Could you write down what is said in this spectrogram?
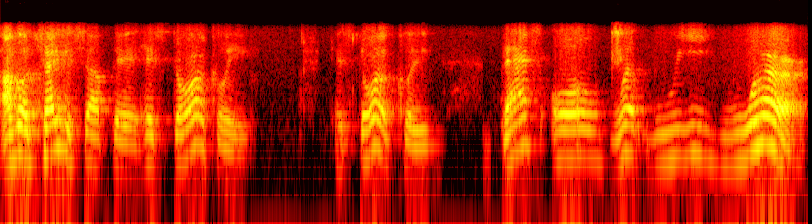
I'm going to tell you something. Historically, historically, that's all what we were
